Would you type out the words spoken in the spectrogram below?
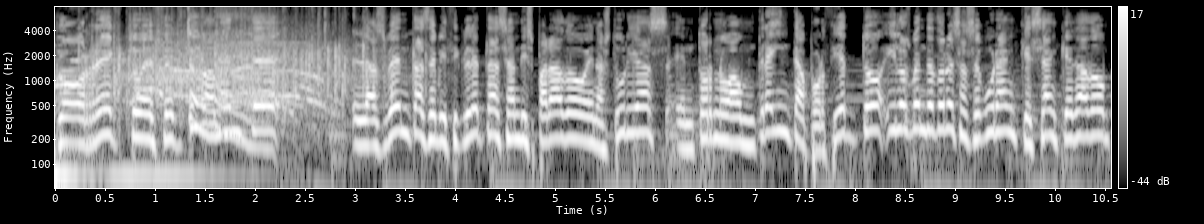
Correcto, efectivamente. Las ventas de bicicletas se han disparado en Asturias en torno a un 30% y los vendedores aseguran que se han quedado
